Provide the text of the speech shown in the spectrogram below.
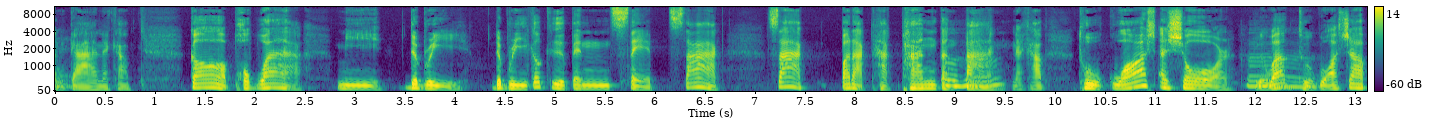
ลังกานะครับ ก็พบว่ามี debris debris ก็คือเป็นเศษซากซากปรักหักพังต่างๆนะครับถูก wash ashore หรือว่าถูก wash up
